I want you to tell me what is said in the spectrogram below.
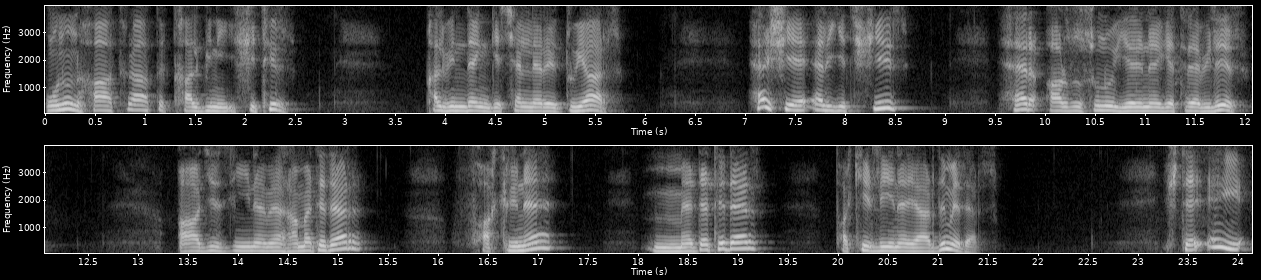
Onun hatıratı kalbini işitir kalbinden geçenleri duyar. Her şeye el yetişir, her arzusunu yerine getirebilir. Acizliğine merhamet eder, fakrine medet eder, fakirliğine yardım eder. İşte ey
